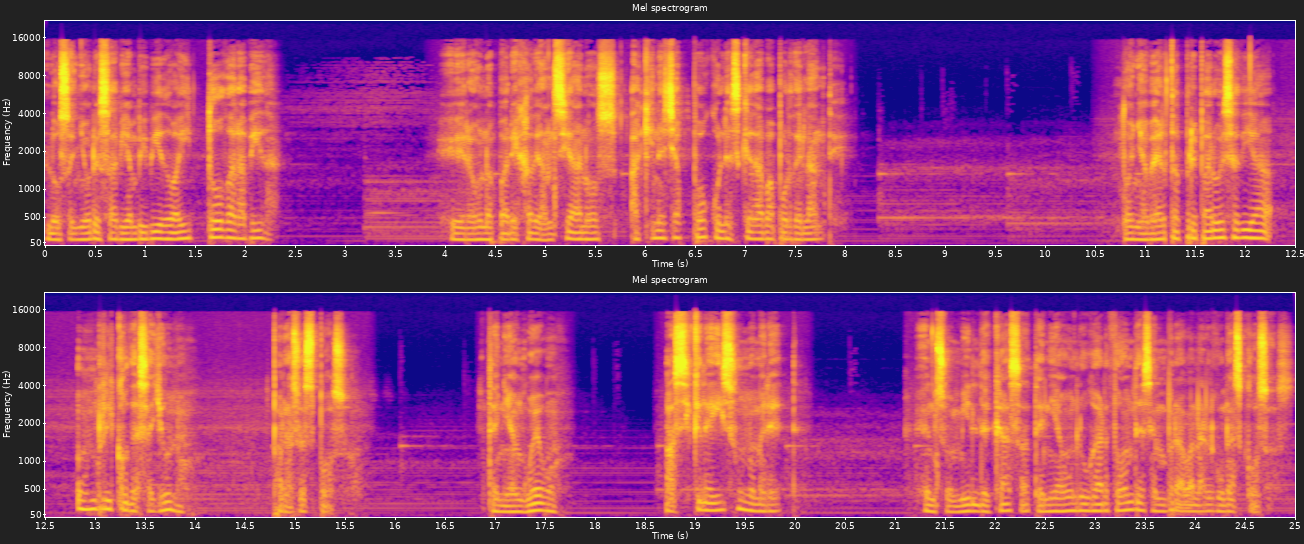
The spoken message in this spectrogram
Los señores habían vivido ahí toda la vida. Era una pareja de ancianos a quienes ya poco les quedaba por delante. Doña Berta preparó ese día un rico desayuno para su esposo. Tenían huevo, así que le hizo un omelette. En su humilde casa tenía un lugar donde sembraban algunas cosas.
